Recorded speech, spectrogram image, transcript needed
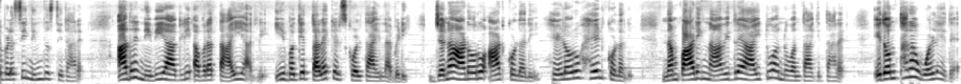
ಬಳಸಿ ನಿಂದಿಸ್ತಿದ್ದಾರೆ. ಆದರೆ ನಿವಿ ಆಗಲಿ, ಅವರ ತಾಯಿ ಆಗಲಿ, ಈ ಬಗ್ಗೆ ತಲೆ ಕೆಡಿಸ್ಕೊಳ್ತಾ ಇಲ್ಲ ಬಿಡಿ. ಜನ ಆಡೋರು ಆಡ್ಕೊಳ್ಳಲಿ, ಹೇಳೋರು ಹೇಳ್ಕೊಳ್ಳಲಿ. ನಮ್ಮ ಪಾಡಿಗೆ ನಾವಿದ್ರೆ ಆಯಿತು ಅನ್ನುವಂತಾಗಿದ್ದಾರೆ. ಇದೊಂಥರ ಒಳ್ಳೆಯದೆ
